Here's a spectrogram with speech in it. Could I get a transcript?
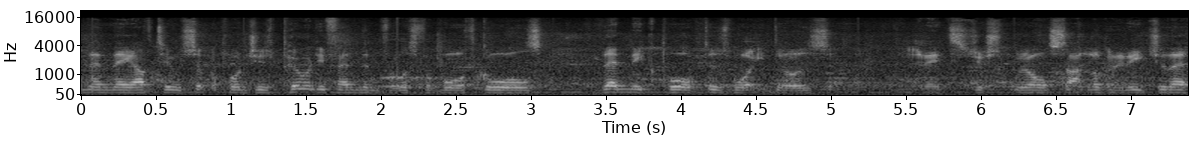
And then they have two sucker punches, poor defending for us for both goals. Then Nick Pope does what he does, and it's just we all start looking at each other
